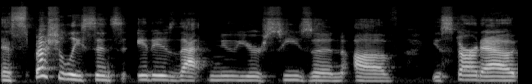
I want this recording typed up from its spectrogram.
especially since it is that New Year season of you start out.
